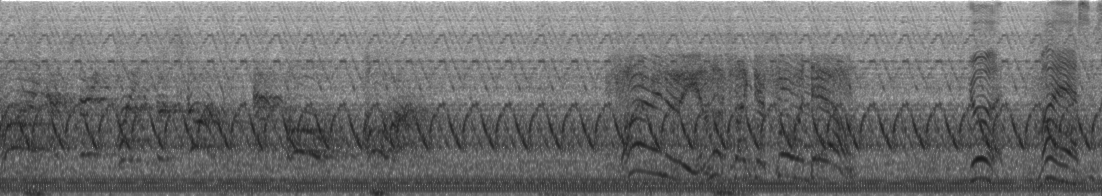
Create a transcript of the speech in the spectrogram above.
Find a safe place to stop and pull over. Finally! It looks like they're slowing down. Good. My ass is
